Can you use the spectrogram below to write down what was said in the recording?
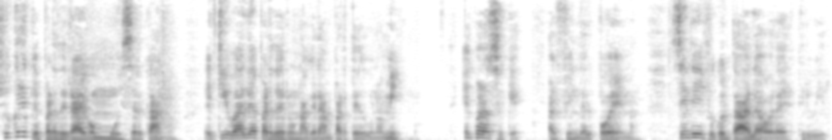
Yo creo que perder algo muy cercano equivale a perder una gran parte de uno mismo. Es por eso que al fin del poema siente dificultad a la hora de escribir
